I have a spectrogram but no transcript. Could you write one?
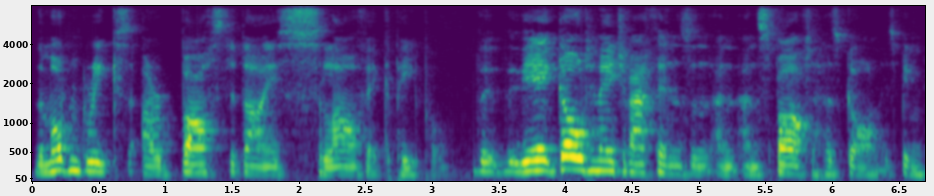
The modern Greeks are a bastardized Slavic people. The, the, the golden age of Athens and, and, and, Sparta has gone. It's been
